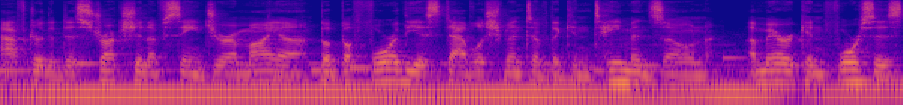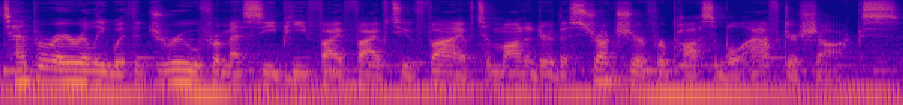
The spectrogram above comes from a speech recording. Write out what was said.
after the destruction of St. Jeremiah, but before the establishment of the containment zone, American forces temporarily withdrew from SCP-5525 to monitor the structure for possible aftershocks.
